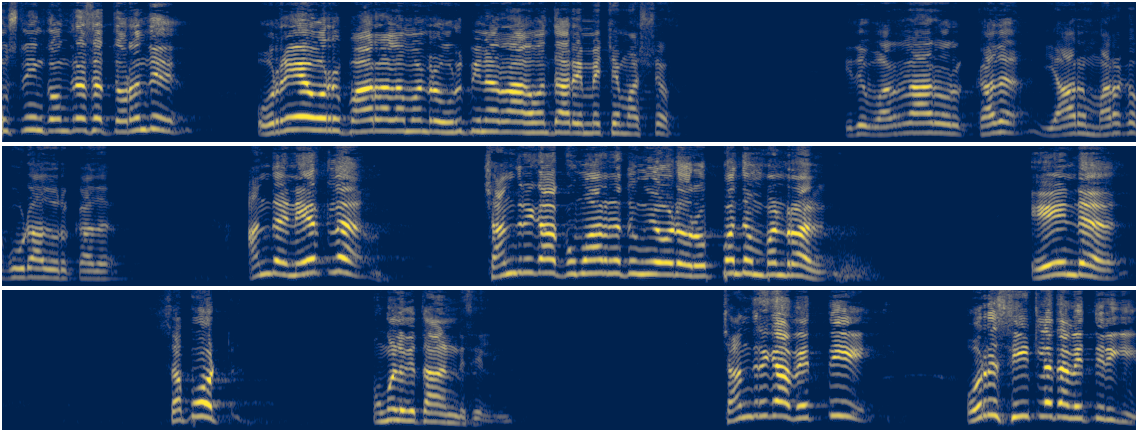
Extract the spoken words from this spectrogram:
முஸ்லீம் காங்கிரஸை திறந்து ஒரே ஒரு பாராளுமன்ற உறுப்பினராக வந்தார் எம்எச்எம் அஷ்ரஃப் இது வரலாறு ஒரு கதை யாரும் மறக்கக்கூடாத ஒரு கதை. அந்த நேரத்தில் சந்திரிகா குமாரனதுங்கையோட ஒரு ஒப்பந்தம் பண்ணுறாரு ஏண்ட சப்போர்ட் உங்களுக்கு தான் சொல்லி. சந்திரிகா வெத்தி ஒரு சீட்டில் தான் வெத்திருக்கி.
